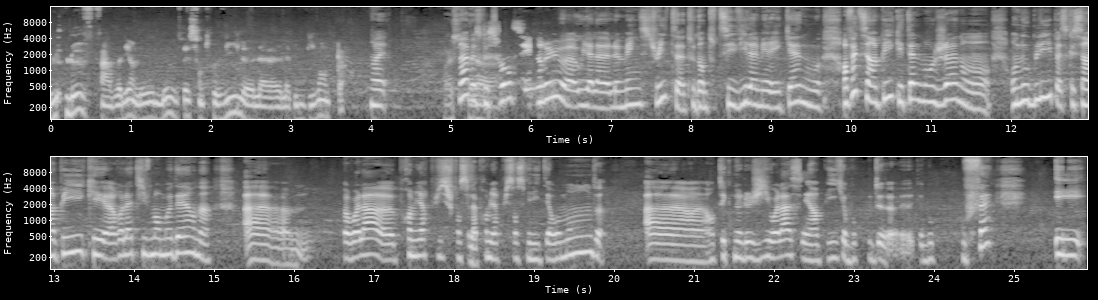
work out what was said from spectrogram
le, enfin, on va dire le, vrai centre-ville, la, ville vivante. Quoi. Ouais. Ouais, parce que souvent c'est une rue où il y a le Main Street, tout dans toutes ces villes américaines. Où... En fait, c'est un pays qui est tellement jeune, on, on oublie parce que c'est un pays qui est relativement moderne. Euh, voilà, première puissance, je pense que c'est la première puissance militaire au monde. en technologie, voilà, c'est un pays qui a beaucoup de, qui a beaucoup fait. Et,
